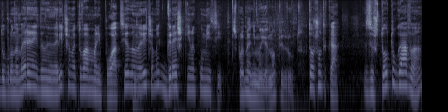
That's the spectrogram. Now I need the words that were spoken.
добронамерени и да не наричаме това манипулация, да наричаме грешки на комисиите. Според мен има и едното и другото. Точно така. Защо тогава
